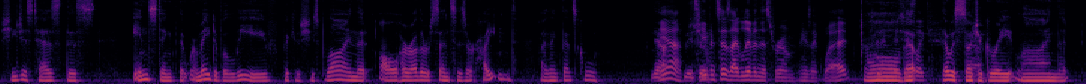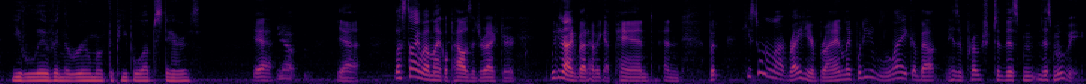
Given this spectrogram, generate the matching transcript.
she just has this instinct that we're made to believe because she's blind that all her other senses are heightened i think that's cool Yeah, me she even says, "I live in this room." He's like, "What?" oh She's that, like, that was such a great line that you live in the room of the people upstairs "Yeah." Yep. Yeah. Let's talk about Michael Powell as a director. We can talk about how he got panned, and but he's doing a lot right here, Brian. Like, what do you like about his approach to this this movie?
